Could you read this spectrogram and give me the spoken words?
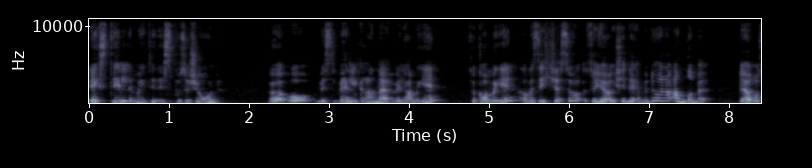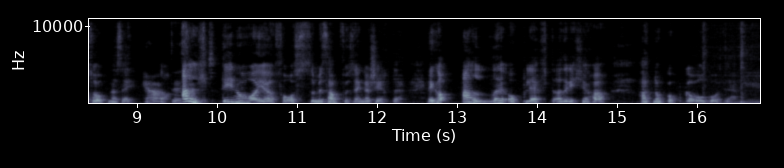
Jeg stiller meg til disposisjon. Uh, Og hvis velgerne vil ha meg inn, så kommer jeg inn. Og hvis ikke, så, så gjør jeg ikke det. Men da er det andre dører som åpner seg. Ja, Det er alltid noe å gjøre for oss som er samfunnsengasjerte. Jeg har aldri opplevd at jeg ikke har hatt nok oppgaver å gå til.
